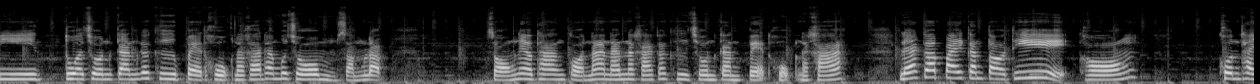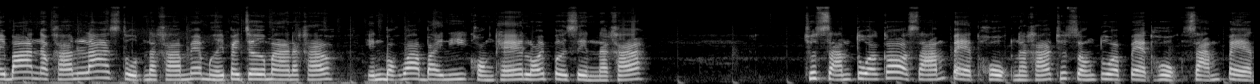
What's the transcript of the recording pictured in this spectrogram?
มีตัวชนกันก็คือ 86 นะคะท่านผู้ชมสำหรับ 2 แนวทางก่อนหน้านั้นนะคะ ก็คือชนกัน 86 นะคะ และก็ไปกันต่อที่ของ คนไทยบ้านนะคะ ล่าสุดนะคะ แม่เหมยไปเจอมานะคะ เห็นบอกว่าใบนี้ของแท้ร้อยเปอร์เซ็นต์นะคะ ชุด3ตัวก็386นะคะ ชุด2ตัว86 38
